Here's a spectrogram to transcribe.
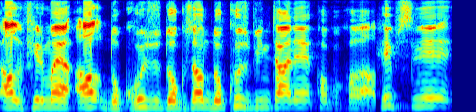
Al firmaya al. 999 bin tane Coca-Cola al. Hepsini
